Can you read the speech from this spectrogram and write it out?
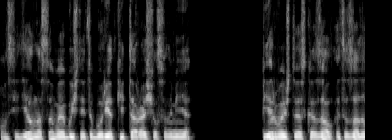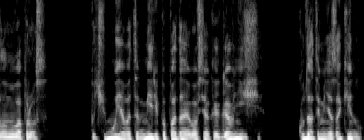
Он сидел на самой обычной табуретке и таращился на меня. Первое, что я сказал, это задал ему вопрос. «Почему я в этом мире попадаю во всякое говнище? Куда ты меня закинул?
